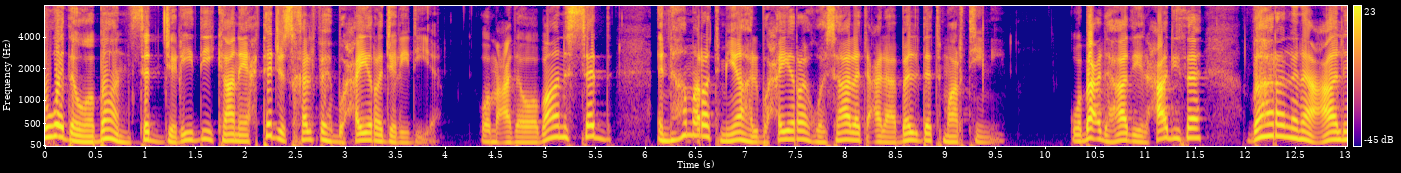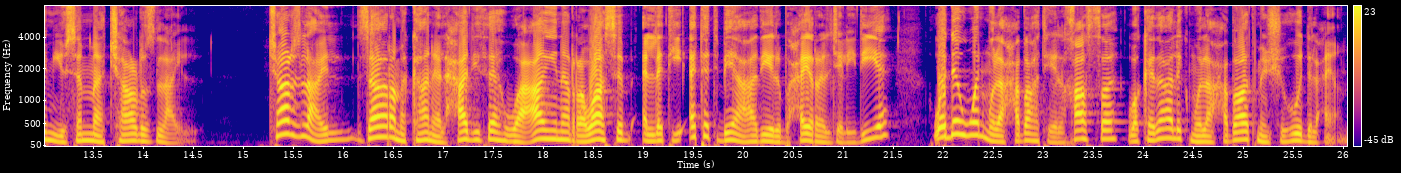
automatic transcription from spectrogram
هو ذوبان سد جليدي كان يحتجز خلفه بحيرة جليدية. ومع ذوبان السد انهمرت مياه البحيرة وسالت على بلدة مارتيني. وبعد هذه الحادثة ظهر لنا عالم يسمى تشارلز لايل. تشارلز لايل زار مكان الحادثة وعاين الرواسب التي أتت بها هذه البحيرة الجليدية ودون ملاحظاته الخاصة وكذلك ملاحظات من شهود العيان.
